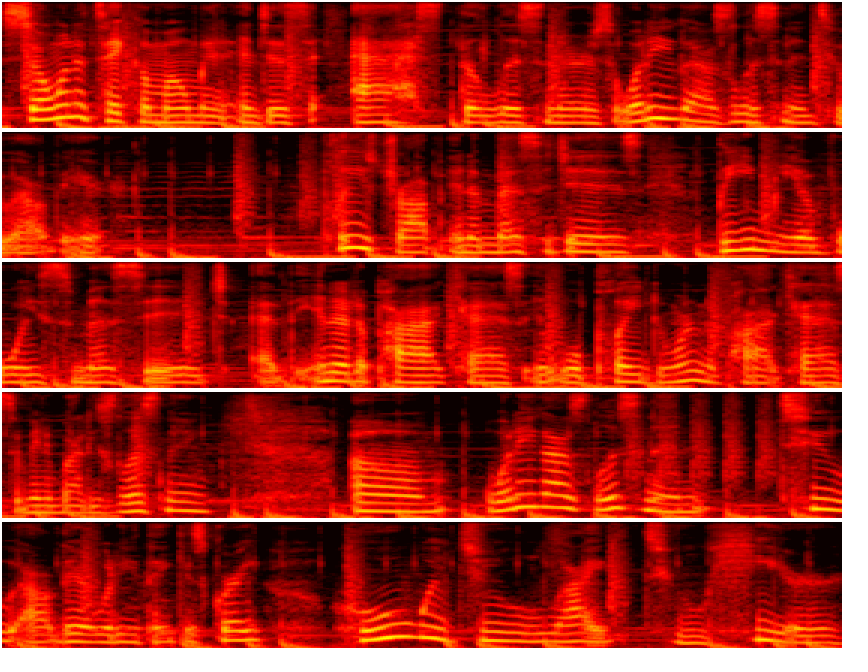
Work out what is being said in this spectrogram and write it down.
So I want to take a moment and just ask the listeners, what are you guys listening to out there? Please drop in the messages leave me a voice message at the end of the podcast. It will play during the podcast if anybody's listening. Um, what are you guys listening to out there? What do you think is great? Who would you like to hear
